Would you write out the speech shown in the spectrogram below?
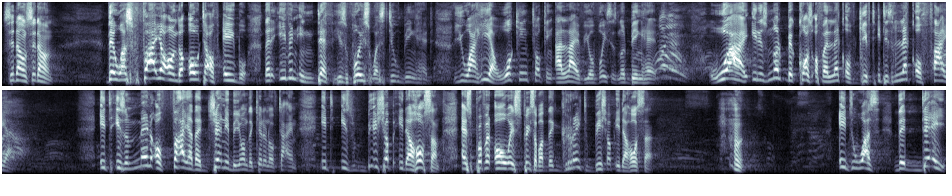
Sit down sit down. There was fire on the altar of Abel that even in death his voice was still being heard. You are here walking talking alive. Your voice is not being heard why? It is not because of a lack of gift, it is lack of fire. It is men of fire that journey beyond the curtain of time. It is Bishop Idahosa, as prophet always speaks about, the great Bishop Idahosa. It was the day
